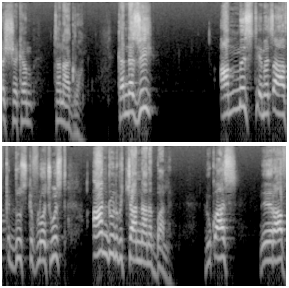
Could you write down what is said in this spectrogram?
መሸከም ተናግሯል። ከነዚህ አምስት የመጽሐፍ ቅዱስ ክፍሎች ውስጥ አንዱን ብቻ እናነባለን። ሉቃስ ምዕራፍ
